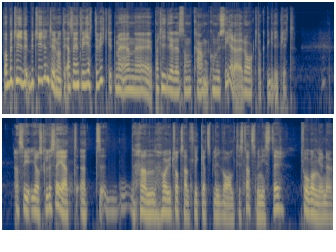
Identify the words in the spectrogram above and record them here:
Vad betyder, betyder inte det någonting? Alltså är det inte jätteviktigt med en eh, partiledare som kan kommunicera rakt och begripligt? Alltså jag skulle säga att, att han har ju trots allt lyckats bli vald till statsminister två gånger nu.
